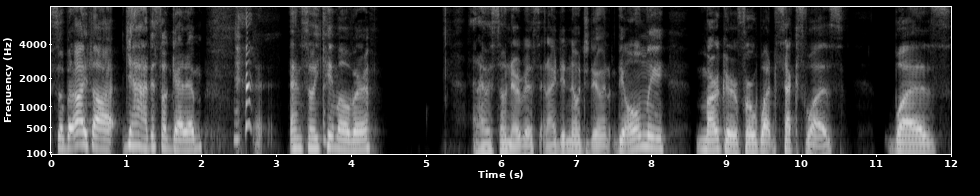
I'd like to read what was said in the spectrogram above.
So, but I thought, yeah, this will get him. and so he came over, and I was so nervous, and I didn't know what to do. And the only marker for what sex was was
